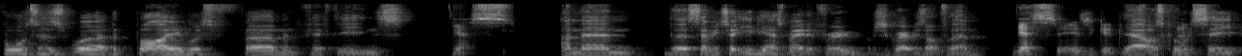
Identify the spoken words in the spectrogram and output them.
quarters were the buy was firm and 15s. Yes. And then the semi, so EDS made it through, which is a great result for them. Yes, it is a good. Yeah, it was cool to see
